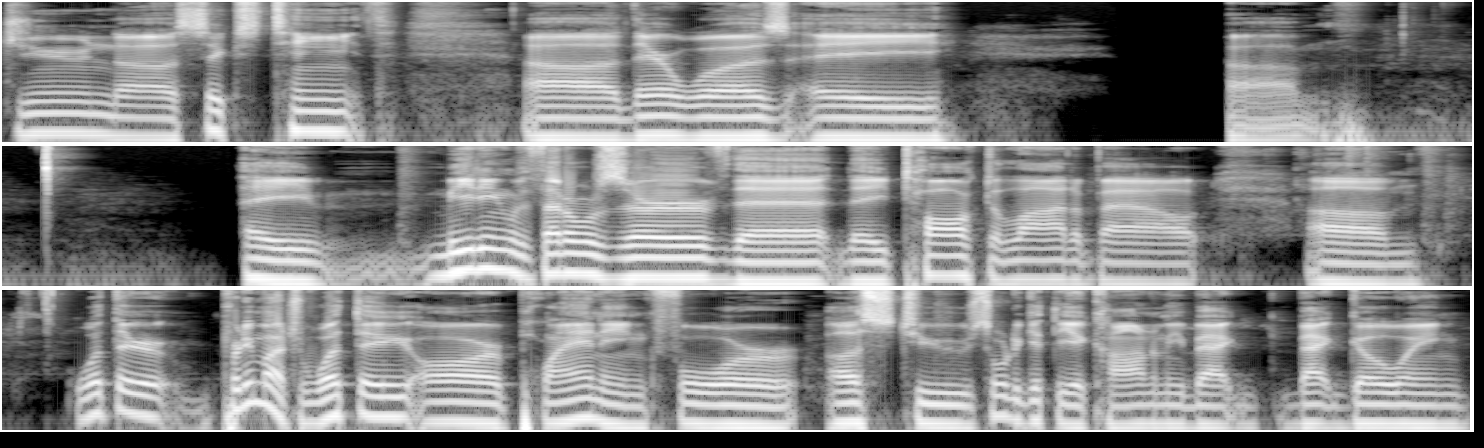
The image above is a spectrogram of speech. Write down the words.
June the 16th, uh, there was a um, a meeting with Federal Reserve that they talked a lot about um, what they're pretty much what they are planning for us to sort of get the economy back back going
